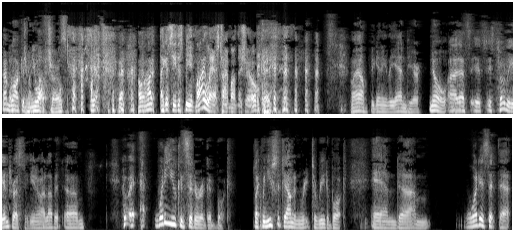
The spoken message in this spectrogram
I'm locking turn you off, Charles. oh, I, I, can see this being my last time on the show. Okay. well, beginning of the end here. No, uh, that's it's it's totally interesting. You know, I love it. Um, uh, what do you consider a good book? Like when you sit down and read to read a book, and um, what is it that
